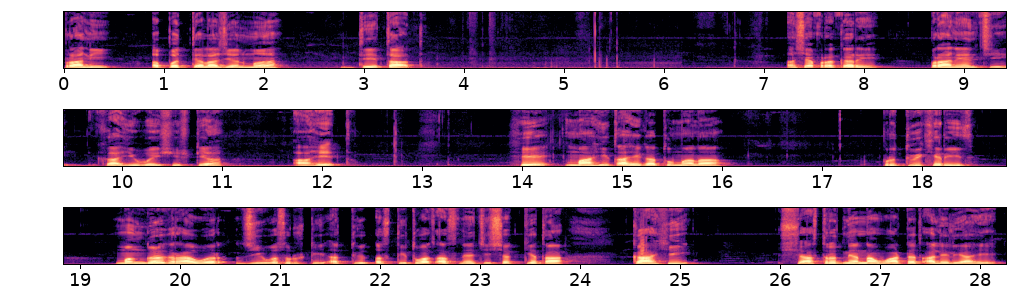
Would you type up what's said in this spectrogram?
प्राणी अपत्याला जन्म देतात. अशा प्रकारे प्राण्यांची काही वैशिष्ट्य आहेत. हे माहीत आहे का तुम्हाला? पृथ्वीखेरीज मंगळ ग्रहावर जीवसृष्टी अत्यु अस्तित्वात असण्याची शक्यता काही शास्त्रज्ञांना वाटत आलेली आहे.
